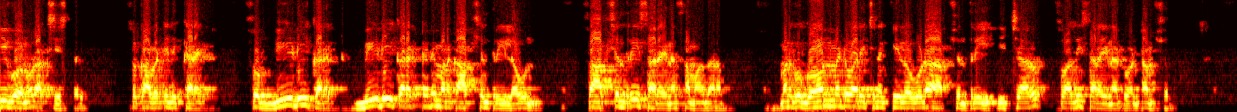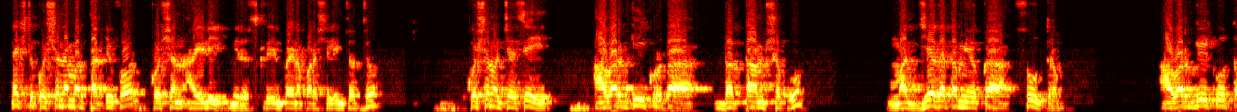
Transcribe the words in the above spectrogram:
ఈగోను రక్షిస్తాయి. సో కాబట్టి ఇది correct. So BD correct. BD correct అని మనకు ఆప్షన్ త్రీలో ఉంది. సో ఆప్షన్ త్రీ సరైన సమాధానం. మనకు గవర్నమెంట్ వారు ఇచ్చిన కీలో కూడా ఆప్షన్ త్రీ ఇచ్చారు. సో అది సరైనటువంటి అంశం. Next question number thirty four. Question ID మీరు స్క్రీన్ పైన పరిశీలించవచ్చు క్వశ్చన్ వచ్చేసి అవర్గీకృత దత్తాంశపు మధ్యగతం యొక్క సూత్రం. అవర్గీకృత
